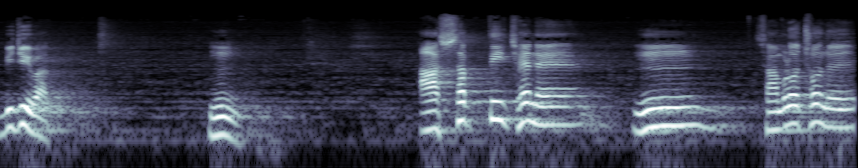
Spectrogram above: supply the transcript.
બીજી વાત, હમ શક્તિ છે ને, હમ, સાંભળો છો ને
